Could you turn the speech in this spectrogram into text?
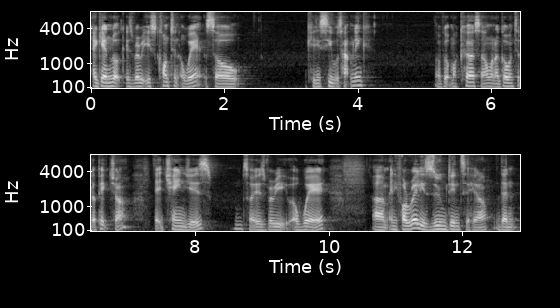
Again, look, it's very, it's content aware. So can you see what's happening? I've got my cursor. When I go into the picture, it changes. So it's very aware. Um, and if I really zoomed into here, then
